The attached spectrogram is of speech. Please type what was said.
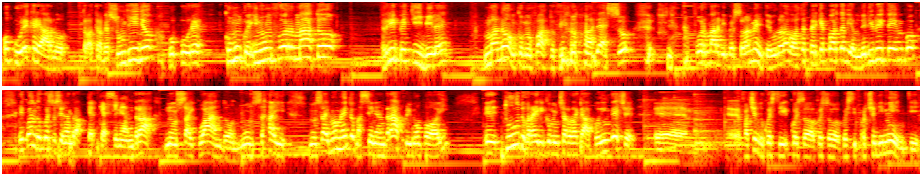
oppure crearlo tra, attraverso un video, oppure comunque in un formato ripetibile, ma non come ho fatto fino adesso, formarli personalmente uno alla volta perché porta via un delirio di tempo e quando questo se ne andrà, perché se ne andrà, non sai quando, non sai, non sai il momento, ma se ne andrà prima o poi, e tu dovrai ricominciare da capo. Invece, ehm, eh, facendo questi, questo, questo, questi, procedimenti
